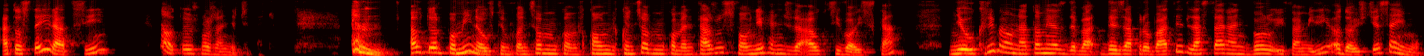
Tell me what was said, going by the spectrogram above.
a to z tej racji, no to już można nie czytać. Autor pominął w tym końcowym, końcowym komentarzu swą niechęć do aukcji wojska, nie ukrywał natomiast dezaprobaty dla starań dworu i familii o dojście Sejmu.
